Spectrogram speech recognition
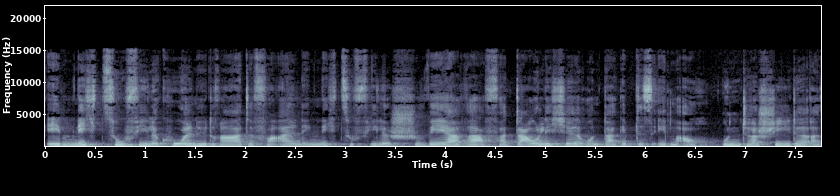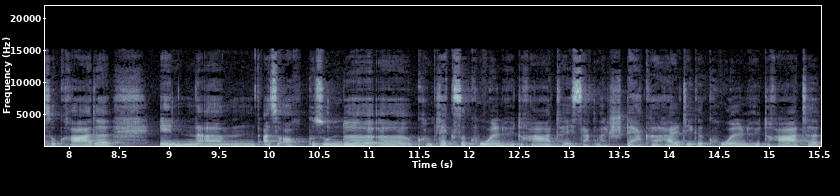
eben nicht zu viele Kohlenhydrate, vor allen Dingen nicht zu viele schwerer verdauliche und da gibt es eben auch Unterschiede, also gerade in, ähm, also auch gesunde, äh, komplexe Kohlenhydrate, ich sag mal stärkehaltige Kohlenhydrate,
